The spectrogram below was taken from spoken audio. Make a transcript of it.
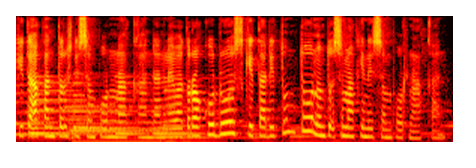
kita akan terus disempurnakan dan lewat roh kudus kita dituntun untuk semakin disempurnakan.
